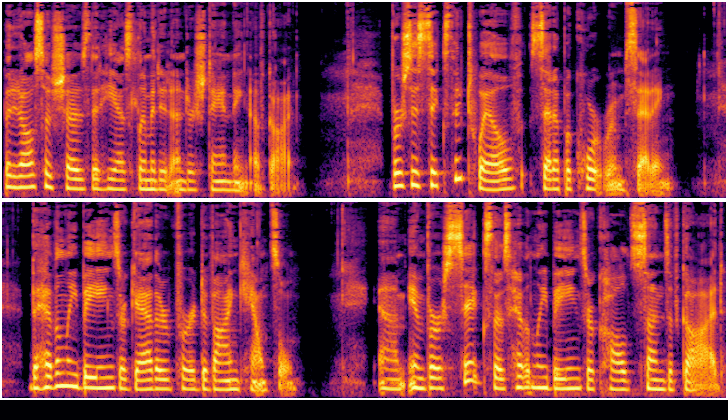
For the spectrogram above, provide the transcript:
but it also shows that he has limited understanding of God. Verses 6 through 12 set up a courtroom setting. The heavenly beings are gathered for a divine council. Um, in verse 6, those heavenly beings are called sons of God,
